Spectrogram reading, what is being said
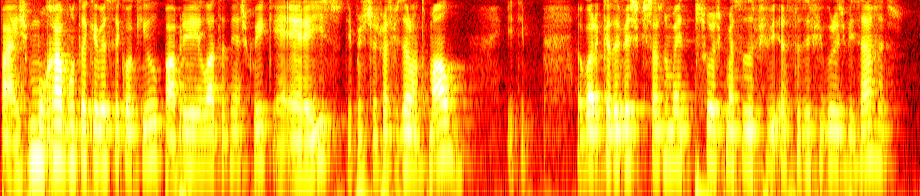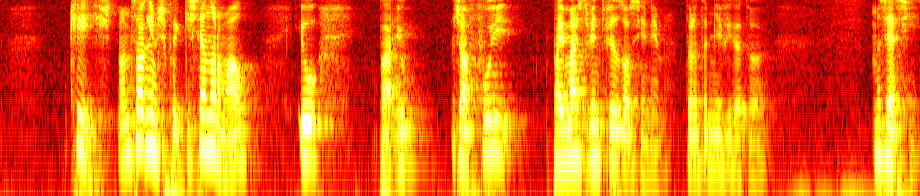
pá, esmurravam-te a cabeça com aquilo para abrir a lata de Nesquik. É, era isso? Tipo, os teus pais fizeram-te mal? E tipo, Agora, cada vez que estás no meio de pessoas, começas a, a fazer figuras bizarras. Que é isto? Mas alguém me explica. Isto é normal? Eu, pá, eu já fui pá, mais de 20 vezes ao cinema durante a minha vida toda. Mas é assim.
